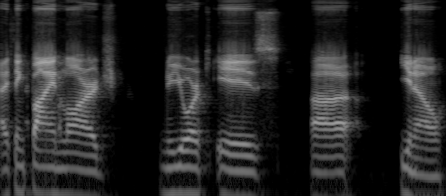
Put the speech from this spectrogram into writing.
I think by and large, New York is, uh, you know,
